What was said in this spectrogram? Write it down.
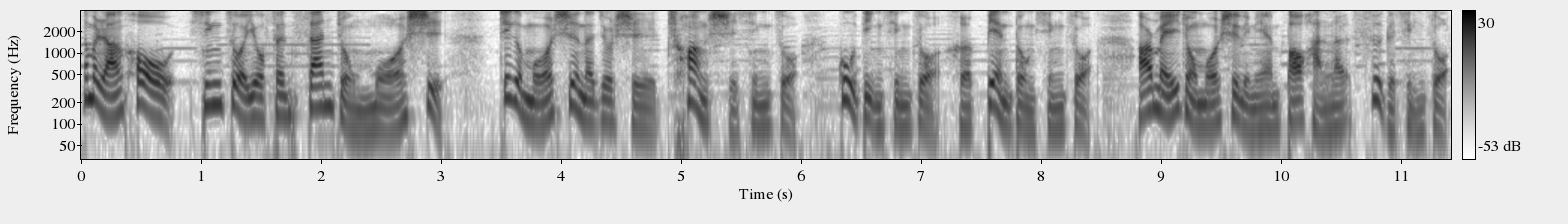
那么，然后星座又分三种模式，这个模式呢，就是创始星座、固定星座和变动星座，而每一种模式里面包含了四个星座。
